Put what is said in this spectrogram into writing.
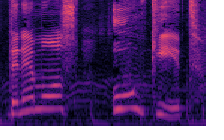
tenemos un kit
